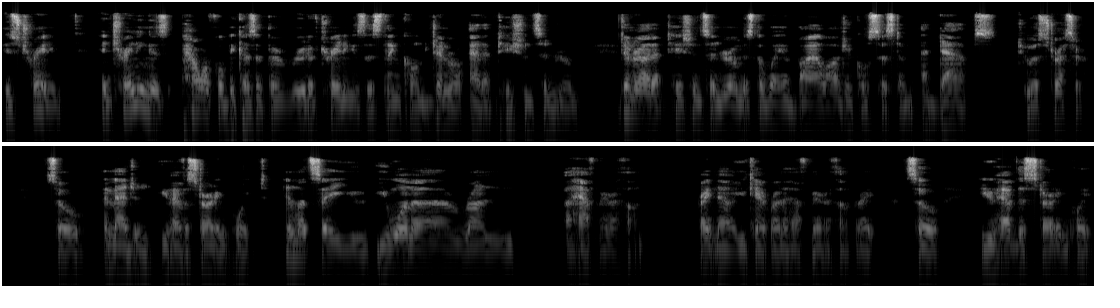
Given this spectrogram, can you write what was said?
is training. And training is powerful because at the root of training is this thing called general adaptation syndrome. General adaptation syndrome is the way a biological system adapts to a stressor. So imagine you have a starting point, and let's say you, you want to run a half marathon. Right now, you can't run a half marathon, right? So you have this starting point,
